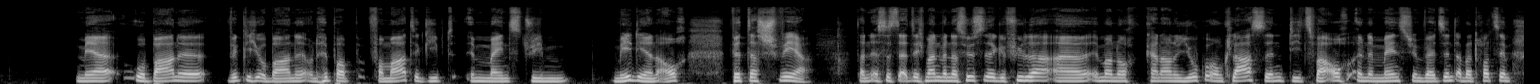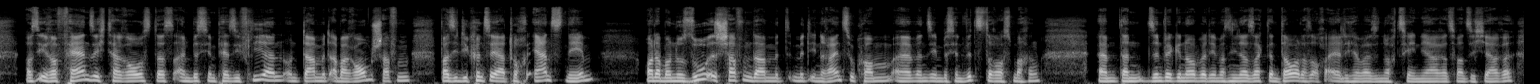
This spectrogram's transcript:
mehr urbane, wirklich urbane und Hip-Hop-Formate gibt im Mainstream-Medien auch, wird das schwer. Dann ist es, also ich meine, wenn das höchste der Gefühle äh, immer noch, keine Ahnung, Joko und Klaas sind, die zwar auch in der Mainstream-Welt sind, aber trotzdem aus ihrer Fernsicht heraus das ein bisschen persiflieren und damit aber Raum schaffen, weil sie die Künstler ja doch ernst nehmen und aber nur so es schaffen, da mit, mit ihnen reinzukommen, äh, wenn sie ein bisschen Witz daraus machen, ähm, dann sind wir genau bei dem, was Nina sagt, dann dauert das auch ehrlicherweise noch 10 Jahre, 20 Jahre,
